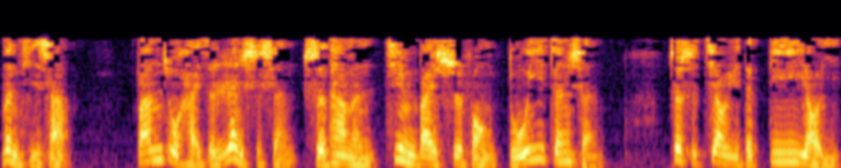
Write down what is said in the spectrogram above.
问题上，帮助孩子认识神，使他们敬拜侍奉独一真神，这是教育的第一要义。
